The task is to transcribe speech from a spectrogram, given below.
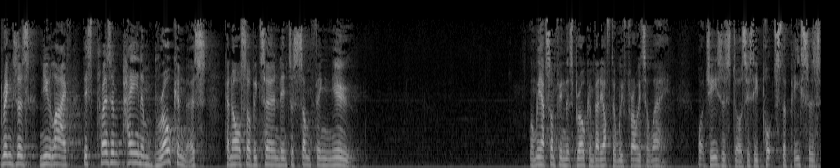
brings us new life, this present pain and brokenness can also be turned into something new. When we have something that's broken, very often we throw it away. What Jesus does is he puts the pieces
